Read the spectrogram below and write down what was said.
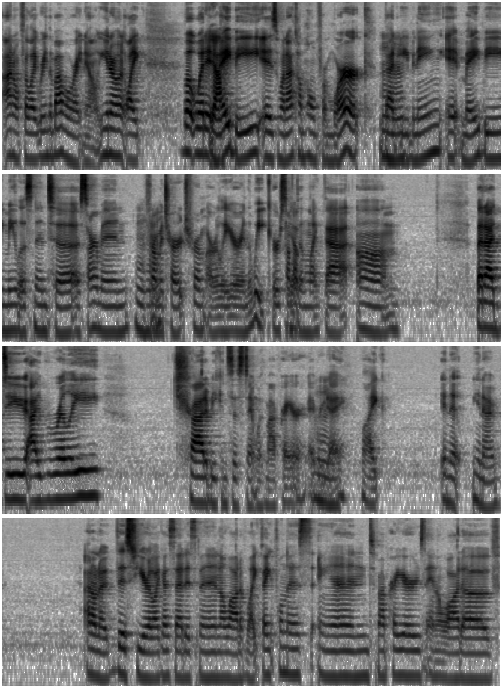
i don't feel like reading the bible right now you know like but what it Yeah. may be is when i come home from work that mm-hmm. evening it may be me listening to a sermon from mm-hmm. a church from earlier in the week or something like that um but i do i really try to be consistent with my prayer every mm-hmm. day like and it you know I don't know, this year, like I said, it's been a lot of like thankfulness and my prayers and a lot of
